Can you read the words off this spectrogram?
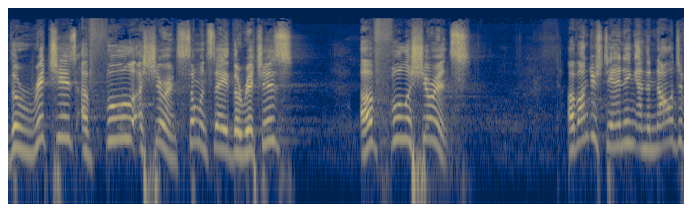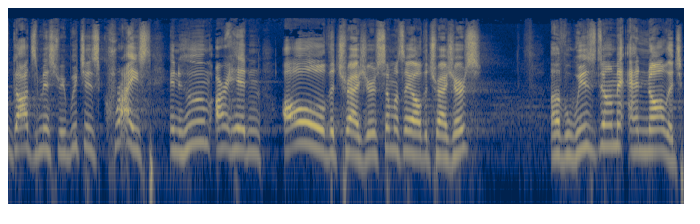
the riches of full assurance. Someone say, The riches of full assurance of understanding and the knowledge of God's mystery, which is Christ, in whom are hidden all the treasures. Someone say, All the treasures of wisdom and knowledge.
